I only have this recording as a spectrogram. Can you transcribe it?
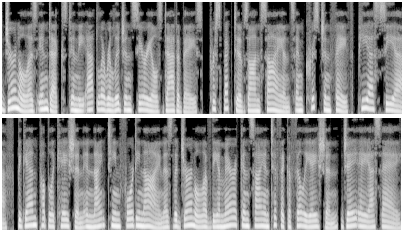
journal is indexed in the Atla Religion Serials database. Perspectives on Science and Christian Faith (PSCF) began publication in 1949 as the Journal of the American Scientific Affiliation (JASA).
